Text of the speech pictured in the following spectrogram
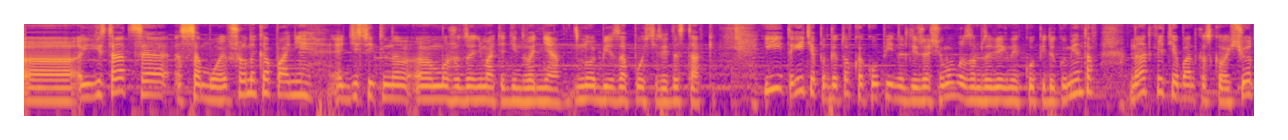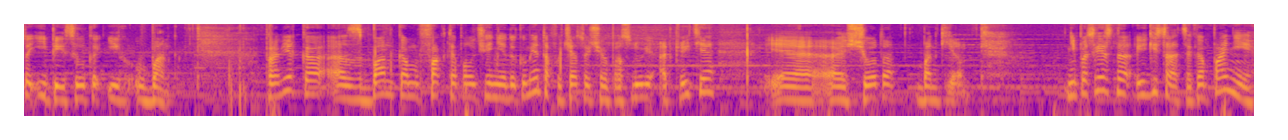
Э, регистрация самой офшорной компании э, действительно э, может занимать 1-2 дня, но без апостиля доставки. И третье, подготовка копий надлежащим образом заверенных копий документов на открытие банковского счета и пересылка их в банк. Проверка с банком факта получения документов, участвующим в процедуре открытия счета банкиром. Непосредственно регистрация компании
